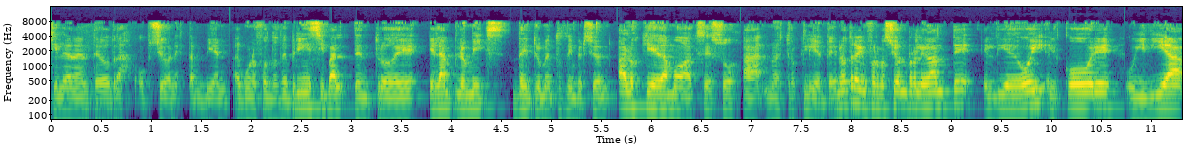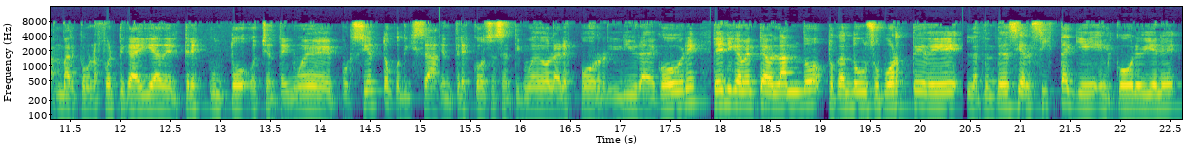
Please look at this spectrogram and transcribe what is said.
chilena, entre otras opciones también, algunos fondos de principal dentro del el amplio mix de instrumentos de inversión a los que damos acceso a nuestros clientes. En otra información relevante, el día de hoy el cobre hoy día marca una fuerte caída del 3.89%, cotiza en 3.69 dólares por libra de cobre. Técnicamente hablando, tocando un soporte de la tendencia alcista que el cobre viene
